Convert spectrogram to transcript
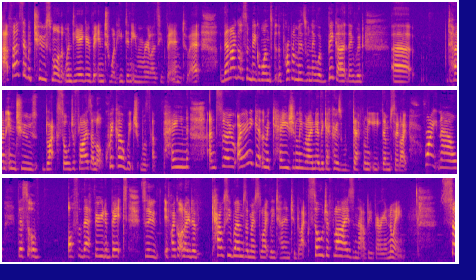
at first they were too small that when Diego bit into one he didn't even realise he'd bit into it. Then I got some bigger ones but the problem is when they were bigger they would uh, turn into black soldier flies a lot quicker which was a pain. And so I only get them occasionally when I know the geckos will definitely eat them. So like right now they're sort of off of their food a bit. So if I got a load of calci worms they most likely turn into black soldier flies and that would be very annoying. So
